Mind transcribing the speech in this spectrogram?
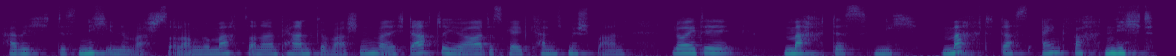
habe ich das nicht in einem Waschsalon gemacht, sondern per Hand gewaschen, weil ich dachte, ja, das Geld kann ich mir sparen. Leute, macht das nicht. Macht das einfach nicht.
